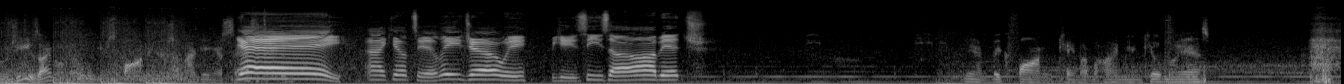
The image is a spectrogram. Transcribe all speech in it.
Oh, geez, I don't know. When you're spawning or something, I'm getting assassinated. Yay! I killed Silly Joey because he's a bitch. Yeah, Big Fawn came up behind me and killed my ass.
